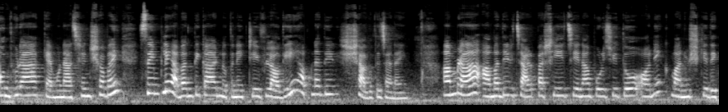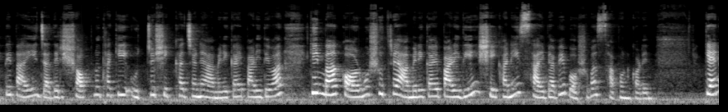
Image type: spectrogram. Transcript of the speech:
বন্ধুরা, কেমন আছেন সবাই? সিম্পলি আবান্তিকার নতুন একটি ভ্লগে আপনাদের স্বাগত জানাই। আমরা আমাদের চারপাশে চেনা পরিচিত অনেক মানুষকে দেখতে পাই যাদের স্বপ্ন থাকে উচ্চশিক্ষার জন্য আমেরিকায় পাড়ি দেওয়া কিংবা কর্মসূত্রে আমেরিকায় পাড়ি দিয়ে সেখানেই স্থায়ীভাবে বসবাস স্থাপন করেন। কেন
